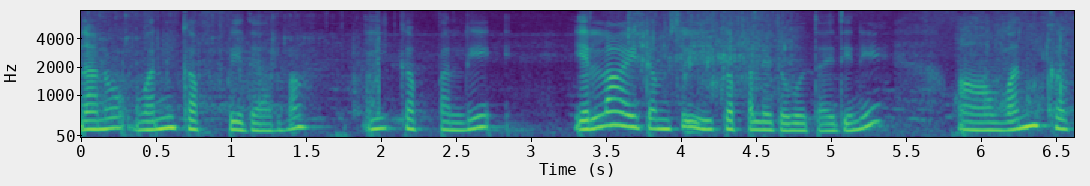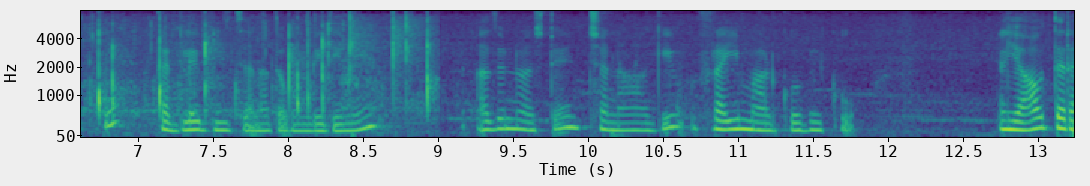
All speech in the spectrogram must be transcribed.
ನಾನು ಒಂದು ಕಪ್ ಇದೆ ಅಲ್ವಾ? ಈ ಕಪ್ಪಲ್ಲಿ ಎಲ್ಲ ಐಟಮ್ಸು ಈ ಕಪ್ಪಲ್ಲೇ ತೊಗೋತಾ ಇದ್ದೀನಿ. ಒಂದು ಕಪ್ಪು ಕಡಲೆ ಬೀಜನ ತೊಗೊಂಡಿದ್ದೀನಿ. ಅದನ್ನು ಅಷ್ಟೇ ಚೆನ್ನಾಗಿ ಫ್ರೈ ಮಾಡ್ಕೋಬೇಕು. ಯಾವ ಥರ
